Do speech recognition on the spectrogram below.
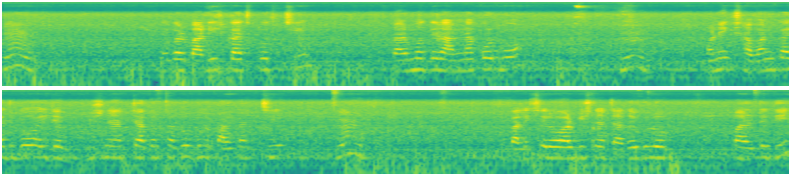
হুম, এবার বাড়ির কাজ করছি। তার মধ্যে রান্না করব, হুম, অনেক সাবান কাচবো, এই যে বিছনার চাদর চাদরগুলো পাল্টাচ্ছি, হুম, বালিশের আর বিছনার চাদরগুলো পাল্টে দিই।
